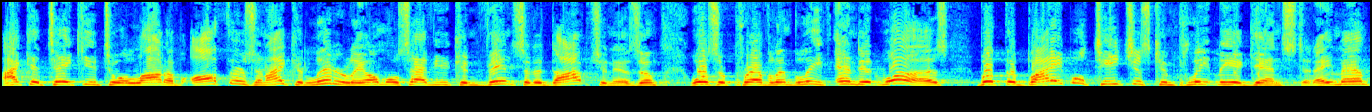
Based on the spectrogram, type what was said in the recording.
I could take you to a lot of authors, and I could literally almost have you convinced that adoptionism was a prevalent belief. And it was, but the Bible teaches completely against it. Amen?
